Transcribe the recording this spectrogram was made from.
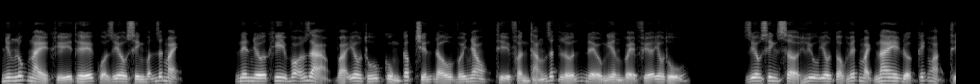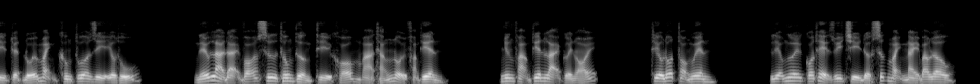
Nhưng lúc này khí thế của diêu sinh vẫn rất mạnh nên nhớ khi võ giả và yêu thú cùng cấp chiến đấu với nhau thì phần thắng rất lớn đều nghiêng về phía yêu thú. Diêu sinh sở hữu yêu tộc huyết mạch nay được kích hoạt thì tuyệt đối mạnh không thua gì yêu thú. Nếu là đại võ sư thông thường thì khó mà thắng nổi phạm thiên. Nhưng phạm thiên lại cười nói, thiêu đốt thọ nguyên, liệu ngươi có thể duy trì được sức mạnh này bao lâu?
